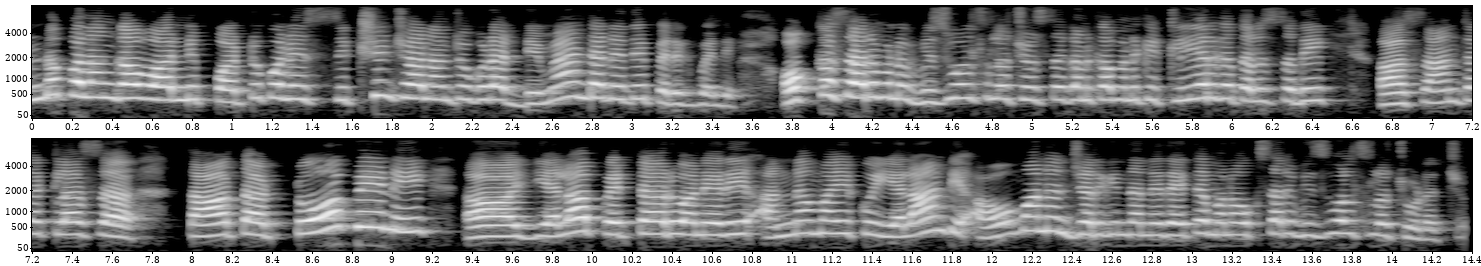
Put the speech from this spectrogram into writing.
ఉన్న పలంగా వారిని పట్టుకొని శిక్షించాలంటూ కూడా డిమాండ్ అనేది పెరిగిపోయింది. ఒక్కసారి మనం విజువల్స్లో చూస్తే కనుక మనకి క్లియర్గా తెలుస్తుంది ఆ శాంతా క్లాస్ తాత టోపీని ఎలా పెట్టారు అనేది అన్నమయ్యకు ఎలాంటి అవమానం జరిగింది అనేది అయితే మనం ఒకసారి విజువల్స్లో చూడొచ్చు.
